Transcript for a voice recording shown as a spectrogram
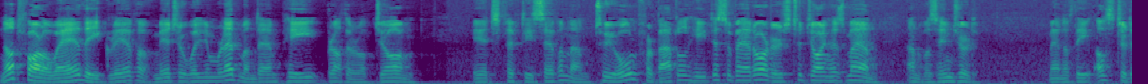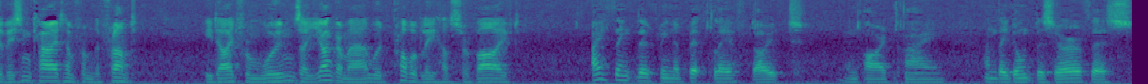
Not far away, the grave of Major William Redmond, MP, brother of John. Aged 57 and too old for battle, he disobeyed orders to join his men and was injured. Men of the Ulster Division carried him from the front. He died from wounds a younger man would probably have survived. I think they've been a bit left out in our time, and they don't deserve this.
